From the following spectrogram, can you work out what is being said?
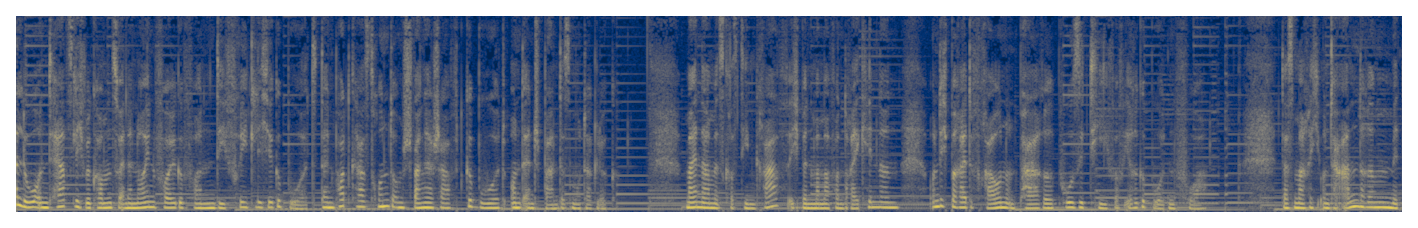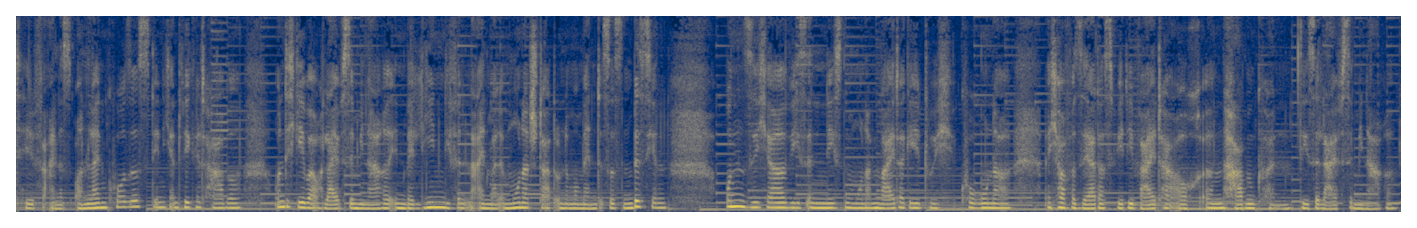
Hallo und herzlich willkommen zu einer neuen Folge von Die friedliche Geburt, dein Podcast rund um Schwangerschaft, Geburt und entspanntes Mutterglück. Mein Name ist Christine Graf, ich bin Mama von drei Kindern und ich bereite Frauen und Paare positiv auf ihre Geburten vor. Das mache ich unter anderem mit Hilfe eines Online-Kurses, den ich entwickelt habe. Und ich gebe auch Live-Seminare in Berlin. Die finden einmal im Monat statt. Und im Moment ist es ein bisschen unsicher, wie es in den nächsten Monaten weitergeht durch Corona. Ich hoffe sehr, dass wir die weiter auch ähm, haben können, diese Live-Seminare.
